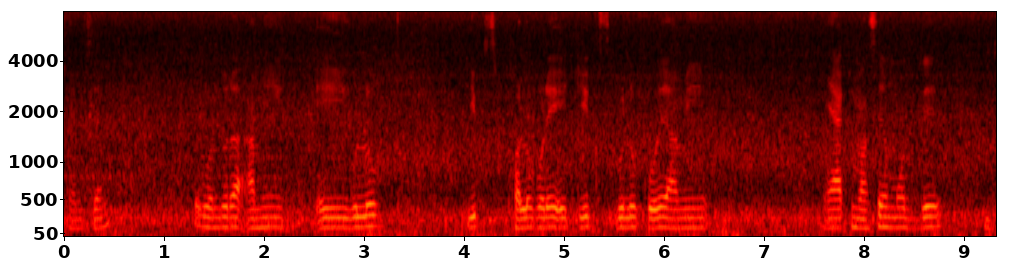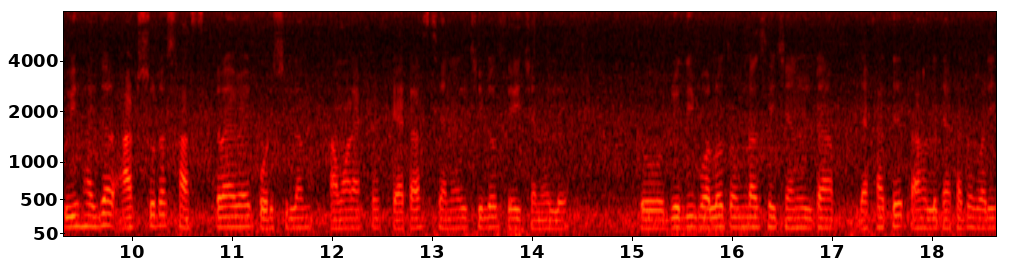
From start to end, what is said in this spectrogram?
সেম সেম তো বন্ধুরা, আমি এইগুলো টিপস ফলো করে, এই টিপসগুলো করে আমি এক মাসের মধ্যে দুই হাজার আটশোটা সাবস্ক্রাইবার করেছিলাম। আমার একটা স্ট্যাটাস চ্যানেল ছিল সেই চ্যানেলে তো যদি বলো তোমরা সেই চ্যানেলটা দেখাতে, তাহলে দেখাতে পারি।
